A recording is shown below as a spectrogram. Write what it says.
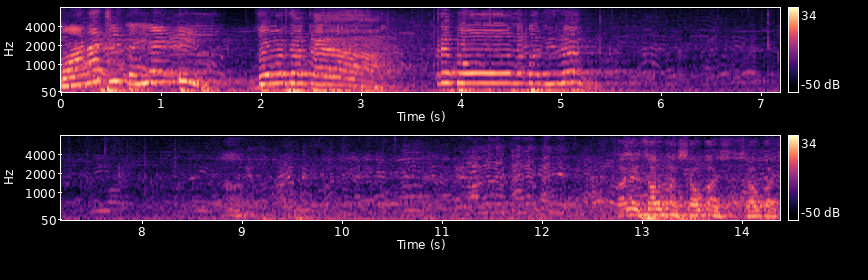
मानाची दहीहंडी जोरदार टाळ्या अरे बोल बजरंग चालेल सावकाश सावकाश सावकाश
